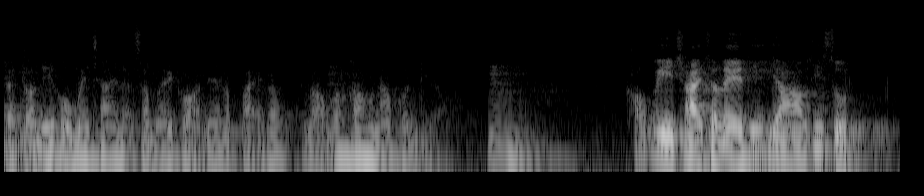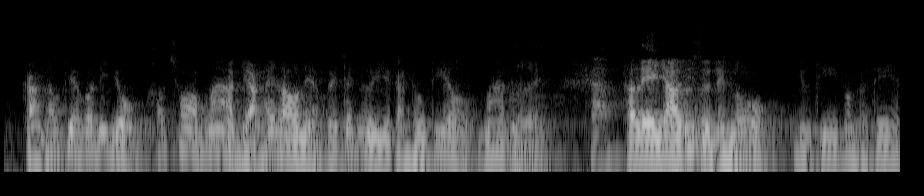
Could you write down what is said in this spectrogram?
แต่ตอนนี้คงไม่ใช่ละสมัยก่อนเนี่ยเราไปก็เราก็เข้าห้องน้ำคนเดียว อืม เขามีชายทะเลที่ยาวที่สุด การท่องเที่ยวก็นิยมเขาชอบมาก อยากให้เราเนี่ยไปเทคโนโลยีการท่องเที่ยวมากเลย ครับ ทะเลยาวที่สุดในโลกอยู่ที่บางประเทศ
